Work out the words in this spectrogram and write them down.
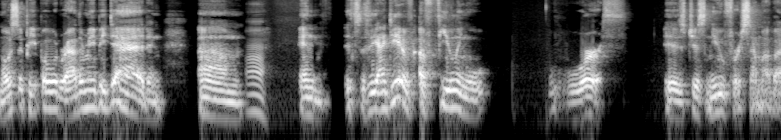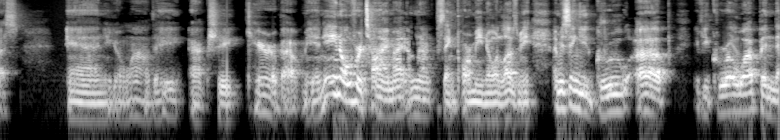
most of the people would rather me be dead and um, uh. and it's the idea of, of feeling worth is just new for some of us. and you go, wow, they actually care about me. And, in over time, I, am not saying poor me, no one loves me. I'm just saying you grew up. If you grow up in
